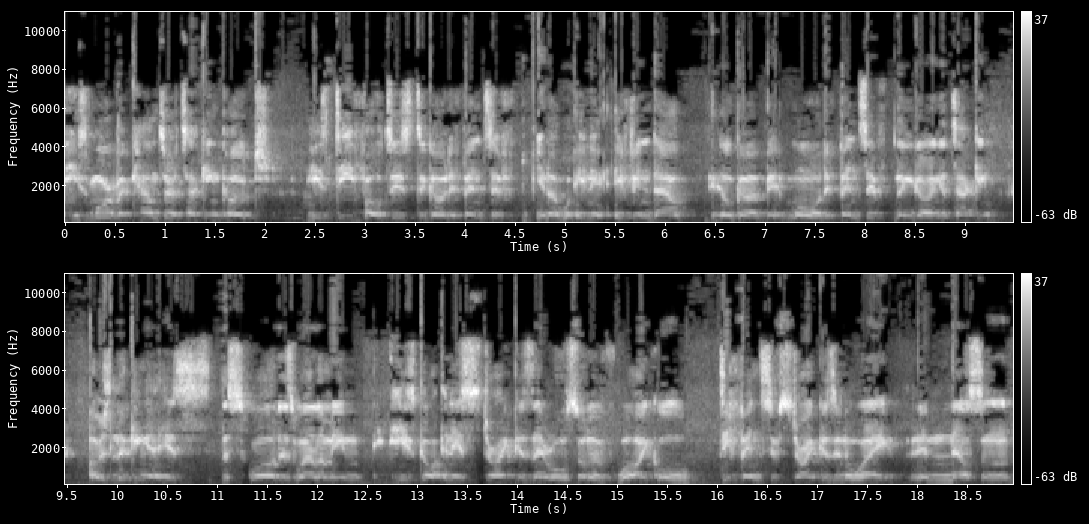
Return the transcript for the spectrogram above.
He's more of a counter-attacking coach. His default is to go defensive. You know, in if in doubt, he'll go a bit more defensive than going attacking. I was looking at his the squad as well. I mean, he's got in his strikers. They're all sort of what I call defensive strikers in a way. In Nelson,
